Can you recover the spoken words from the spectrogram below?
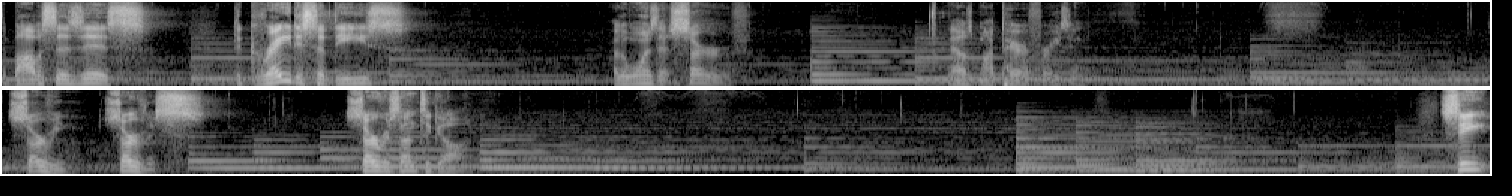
The Bible says this the greatest of these are the ones that serve. That was my paraphrasing. Serving, service, service unto God. See,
